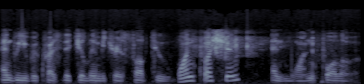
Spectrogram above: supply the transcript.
And we request that you limit yourself to one question and one follow-up.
